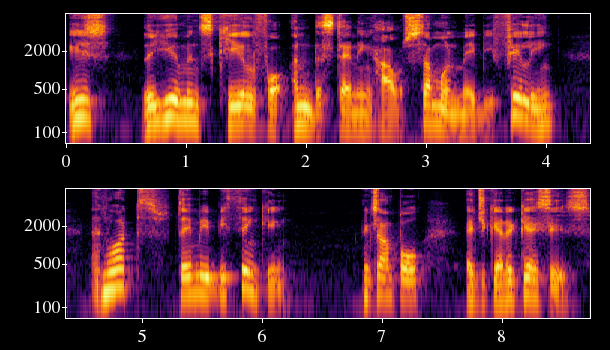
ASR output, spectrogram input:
is the human skill for understanding how someone may be feeling and what they may be thinking. Example, educated guesses,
